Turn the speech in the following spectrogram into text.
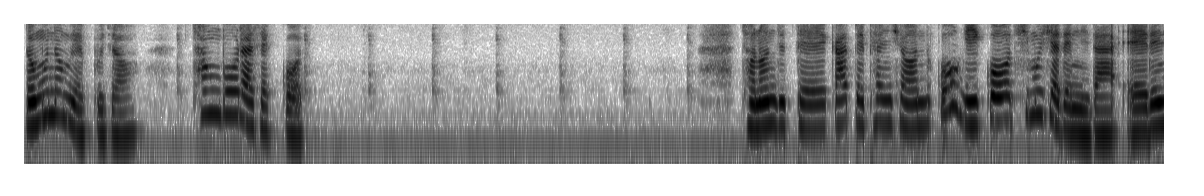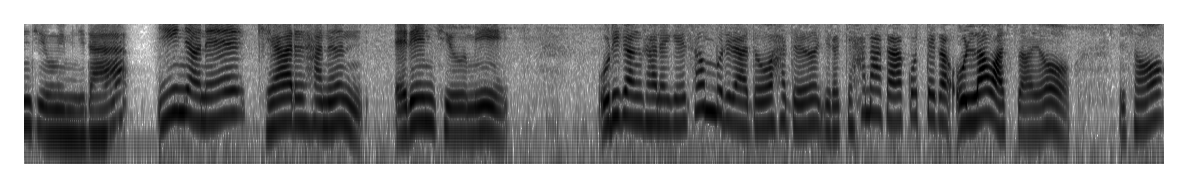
너무너무 예쁘죠? 청보라색 꽃. 전원주택, 카페, 펜션 꼭 이 꽃 심으셔야 됩니다. 에렌지움입니다. 2년에 개화를 하는 에렌지움이 우리 강산에게 선물이라도 하듯 이렇게 하나가 꽃대가 올라왔어요. 그래서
